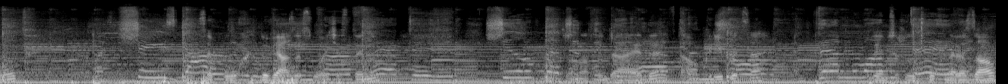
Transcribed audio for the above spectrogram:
Тут. Це пух дов'язує свою частину. Йде, там кріпиться. Дивимося, що тут пух нав'язав.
